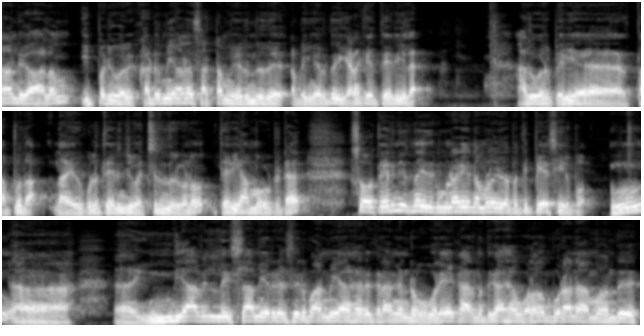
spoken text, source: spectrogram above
ஆண்டு காலம் இப்படி ஒரு கடுமையான சட்டம் இருந்தது அப்படிங்கிறது எனக்கே தெரியல. அது ஒரு பெரிய தப்பு தான். நான் இதுக்குள்ளே தெரிஞ்சு வச்சுருந்துருக்கணும். தெரியாமல் விட்டுட்டேன். ஸோ தெரிஞ்சிருந்தால் இதுக்கு முன்னாடியே நம்மளும் இதை பற்றி பேசியிருப்போம். இந்தியாவில் இஸ்லாமியர்கள் சிறுபான்மையாக இருக்கிறாங்கன்ற ஒரே காரணத்துக்காக உலகம் பூரா நாம் வந்து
